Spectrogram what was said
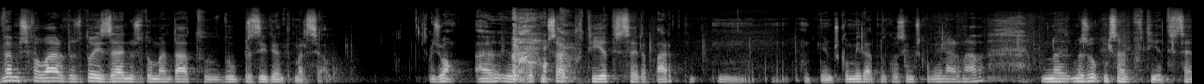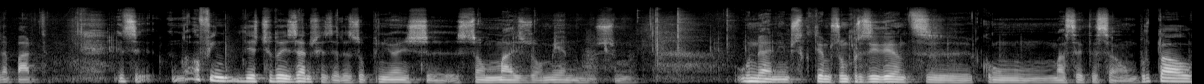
vamos falar dos dois anos do mandato do Presidente Marcelo. João, ah, vou começar por ti a terceira parte. Não tínhamos combinado, não conseguimos combinar nada, mas, vou começar por ti a terceira parte. Ao fim destes dois anos, quer dizer, as opiniões eh, são mais ou menos unânimes que temos um presidente com uma aceitação brutal,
